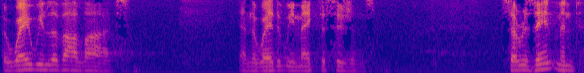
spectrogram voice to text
the way we live our lives and the way that we make decisions. So, resentment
